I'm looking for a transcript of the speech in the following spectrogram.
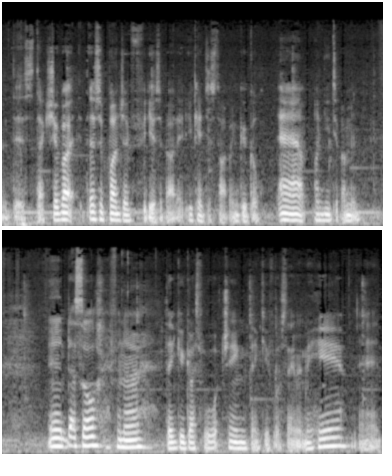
with this texture, but there's a bunch of videos about it. You can just type in Google and uh, on YouTube. I mean, and that's all for now. Thank you guys for watching. Thank you for staying with me here, and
